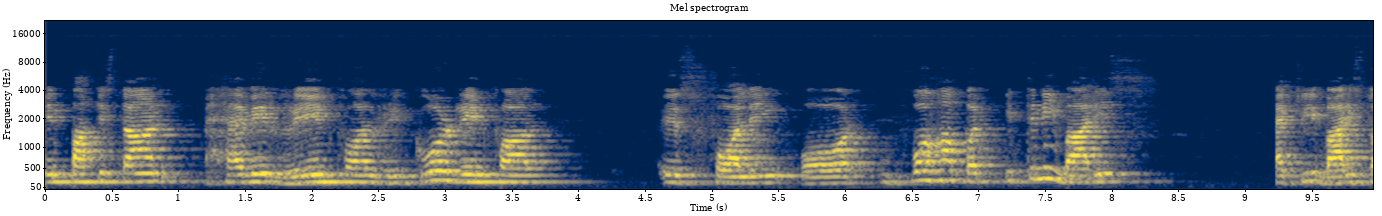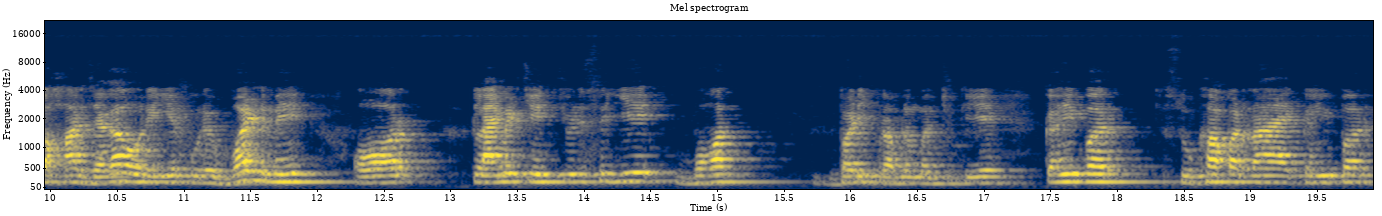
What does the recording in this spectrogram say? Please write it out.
in pakistan heavy rainfall, record rainfall is falling और वहाँ पर इतनी बारिश एक्चुअली बारिश तो हर जगह हो रही है पूरे वर्ल्ड में और क्लाइमेट चेंज की वजह से ये बहुत बड़ी प्रॉब्लम बन चुकी है। कहीं पर सूखा पड़ रहा है, कहीं पर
